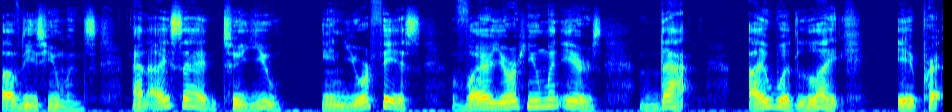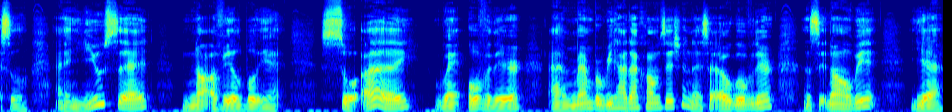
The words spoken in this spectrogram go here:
of these humans, and I said to you in your face via your human ears that I would like a pretzel, and you said not available yet. So I went over there and remember we had that conversation I said I'll go over there and sit down and wait yeah.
